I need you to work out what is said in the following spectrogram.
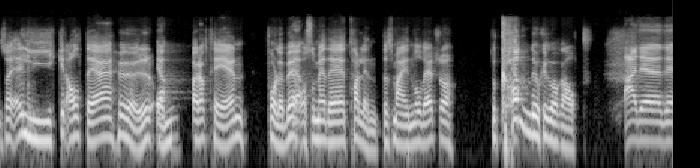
Så jeg liker alt det jeg hører om ja. karakteren foreløpig, ja. også med det talentet som er involvert, så, så kan det jo ikke gå galt. Nei, det, det,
